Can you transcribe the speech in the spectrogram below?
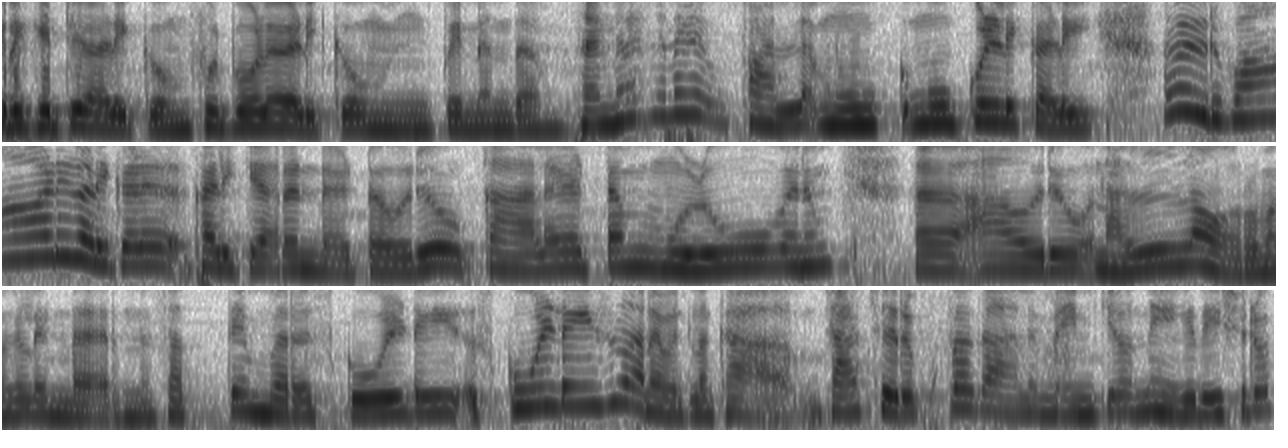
ക്രിക്കറ്റ് കളിക്കും ഫുട്ബോൾ കളിക്കും പിന്നെന്താ അങ്ങനെ അങ്ങനെ പല മൂക്ക് മൂക്കുള്ളി കളി. അങ്ങനെ ഒരുപാട് കളികൾ കളിക്കാറുണ്ട് കേട്ടോ. ഒരു കാലഘട്ടം മുഴുവനും ആ, ഒരു നല്ല ഓർമ്മകളുണ്ടായിരുന്നു സത്യം പറയും സ്കൂൾ ഡേ സ്കൂൾ ഡേയ്സ് എന്ന് പറയാൻ പറ്റില്ല. ആ ചെറുപ്പകാലം എനിക്ക് തോന്നുന്നു ഏകദേശം ഒരു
